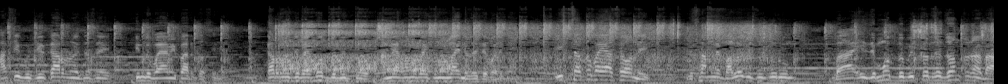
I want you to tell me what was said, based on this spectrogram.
হাসি খুশির কারণ হইতেছে কিন্তু ভাই আমি পারতেছি না। কারণ হচ্ছে ভাই মধ্যবিত্ত, আমি এখনও ভাই কোনো লাইনে যেতে পারি না। ইচ্ছা তো ভাই আছে অনেক, যে সামনে ভালো কিছু করুম, বা এই যে মধ্যবিত্তর যে যন্ত্রণাটা,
